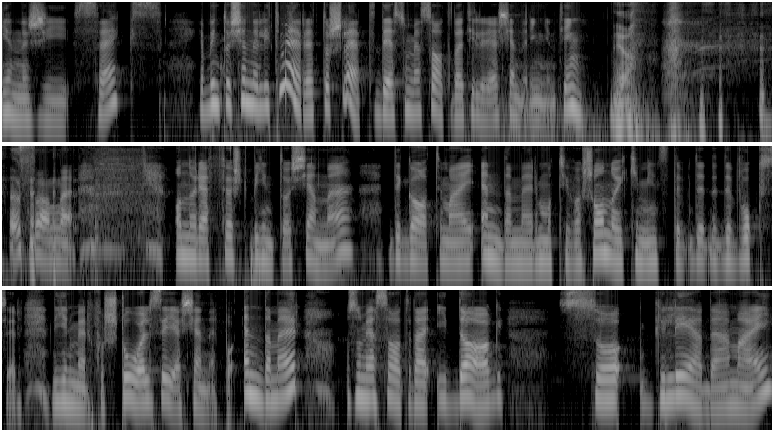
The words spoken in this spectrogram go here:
i energi seks. Jeg begynte å kjenne litt mer, rett og slett. Det som jeg sa til deg tidligere, jeg kjenner ingenting. ja. sånn. Og når jeg først begynte å kjenne, det ga til meg enda mer motivasjon, og ikke minst, det, det, det vokser. Det gir mer forståelse, jeg kjenner på enda mer. Og som jeg sa til deg, i dag så gleder jeg meg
